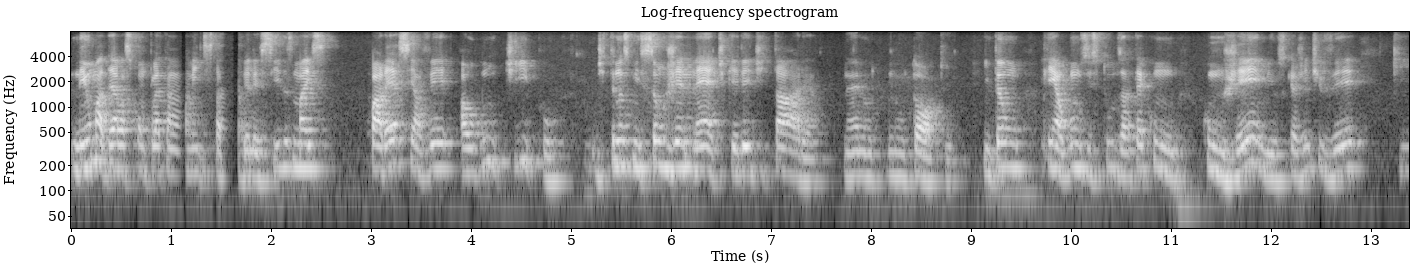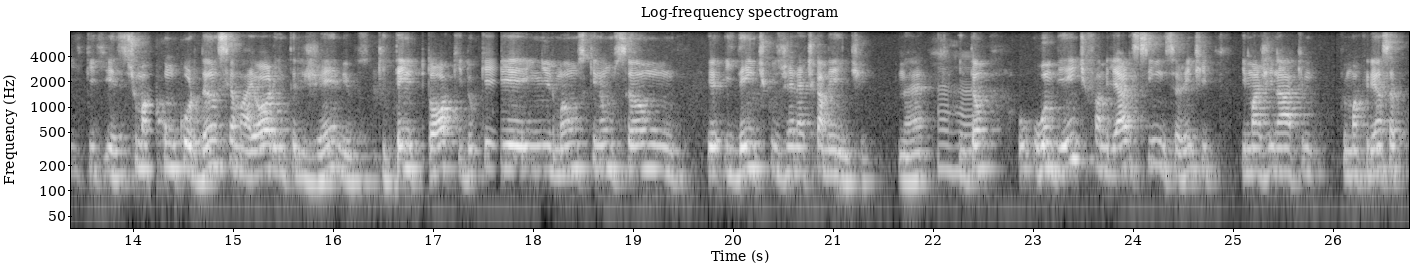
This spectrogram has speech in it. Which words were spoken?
Nenhuma delas completamente estabelecidas, mas parece haver algum tipo de transmissão genética hereditária né, no, no toque. Então, tem alguns estudos até com, com gêmeos que a gente vê que, que, existe uma concordância maior entre gêmeos que têm toque do que em irmãos que não são idênticos geneticamente, né? Uhum. Então, o, o, ambiente familiar, sim, se a gente imaginar que, que uma criança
